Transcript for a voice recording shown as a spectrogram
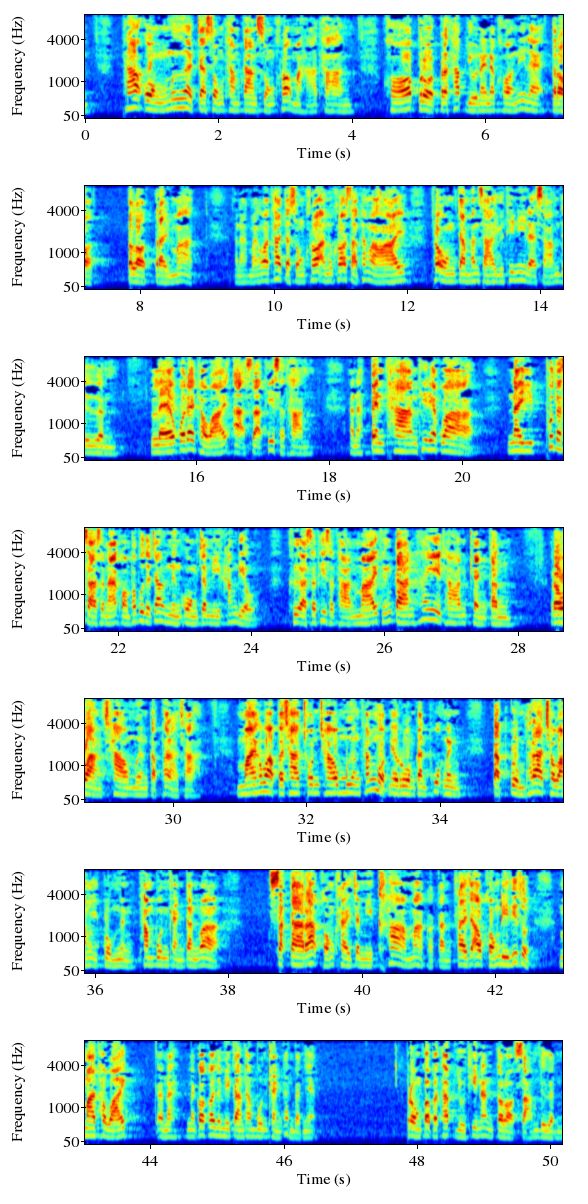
พระองค์เมื่อจะทรงทำการสงเคราะห์มหาทาน ขอโปรดประทับอยู่ในนครนี่แหละตลอดตลอดไตรมาสนะหมายว่าถ้าจะสงเคราะห์อนุเคราะห์สัตว์ทั้งหลาย พระองค์จำพรรษาอยู่ที่นี่แหละสามเดือน แล้วก็ได้ถวายอาสาทิสถานนะเป็นทานที่เรียกว่า ในพุทธศาสนาของพระพุทธเจ้าหนึ่งองค์จะมีครั้งเดียว คืออัสถิสถานหมายถึงการให้ทานแข่งกันระหว่างชาวเมืองกับพระราชา หมายคือว่าประชาชนชาวเมืองทั้งหมดเนี่ยรวมกันพวกหนึ่งกับกลุ่มพระราชวังอีกกลุ่มหนึ่งทำบุญแข่งกันว่าสัการะของใครจะมีค่ามากกว่ากัน ใครจะเอาของดีที่สุดมาถวายกันนะนั่นก็จะมีการทำบุญแข่งกันแบบนี้พระองค์ก็ประทับอยู่ที่นั่นตลอดสามเดือน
